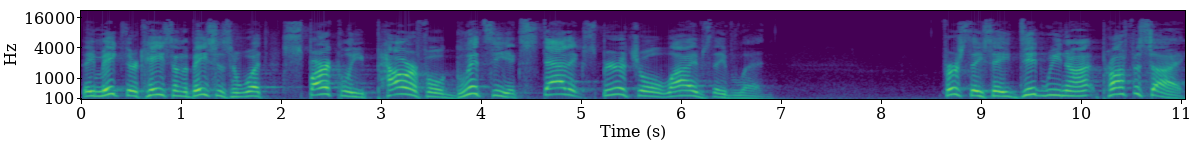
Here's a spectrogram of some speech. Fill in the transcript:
They make their case on the basis of what sparkly, powerful, glitzy, ecstatic spiritual lives they've led. First, they say, Did we not prophesy?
